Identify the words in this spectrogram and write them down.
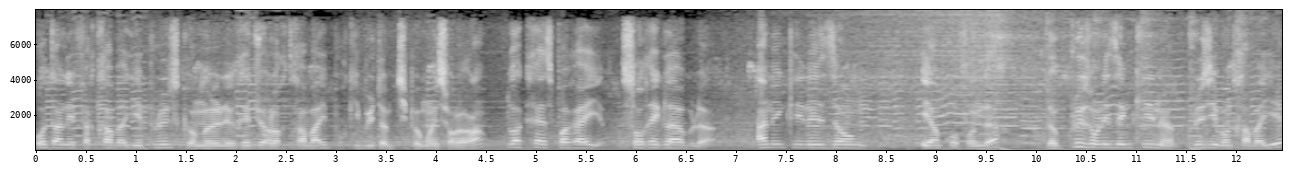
autant les faire travailler plus comme les réduire leur travail pour qu'ils butent un petit peu moins sur le rang. Doigts cresse pareil sont réglables en inclinaison et en profondeur. Donc plus on les incline, plus ils vont travailler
